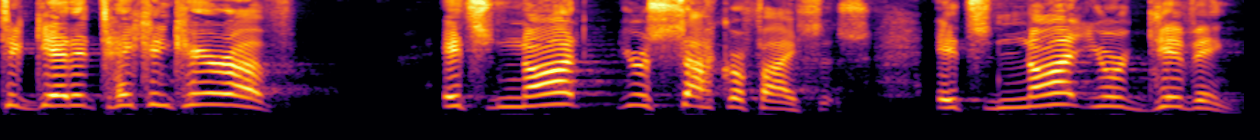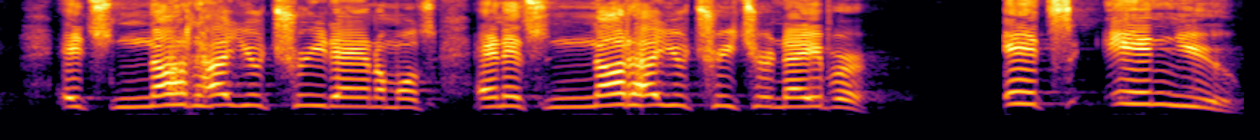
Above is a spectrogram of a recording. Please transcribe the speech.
to get it taken care of. It's not your sacrifices, it's not your giving, it's not how you treat animals, and it's not how you treat your neighbor. It's in you.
